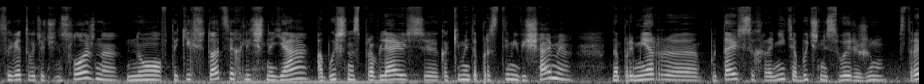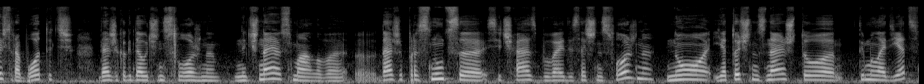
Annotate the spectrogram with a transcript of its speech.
советовать очень сложно, но в таких ситуациях лично я обычно справляюсь э, какими-то простыми вещами. Например, э, пытаюсь сохранить обычный свой режим, стараюсь работать, даже когда очень сложно. Начинаю с малого. Э, даже проснуться сейчас бывает достаточно сложно, но я точно знаю, что ты молодец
